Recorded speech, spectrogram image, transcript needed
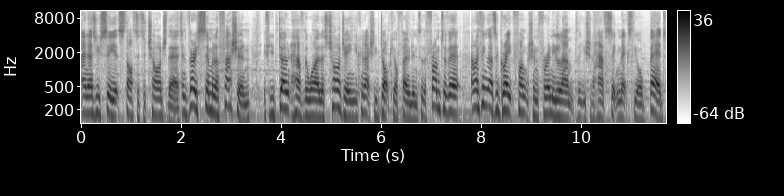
and as you see it started to charge there. In very similar fashion, if you don't have the wireless charging, you can actually dock your phone into the front of it. And I think that's a great function for any lamp that you should have sitting next to your bed.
